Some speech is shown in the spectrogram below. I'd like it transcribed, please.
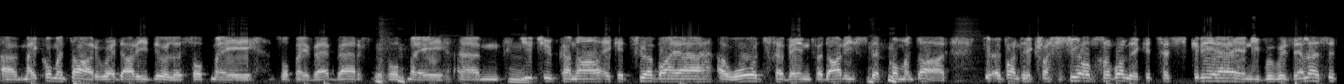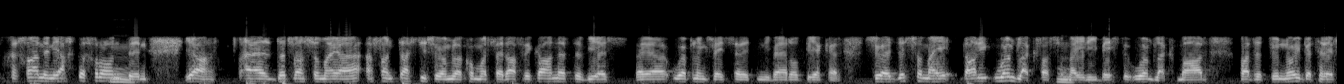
Uh, my kommentaar oor daardie doel is op my is op my webwerf, is op my um, YouTube kanaal. Ek het so baie awards gewen vir daardie stuk kommentaar. So, want ek was so opgewonde, ek het geskree en die vuvuzela het gegaan in die agtergrond hmm. en ja, Uh, dit was vir my 'n fantastiese oomblik om as Suid-Afrikaner te wees by 'n openingswedstryd in die Wêreldbeker. So dis vir my daardie oomblik was vir my die beste oomblik, maar wat dit toernooi betref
